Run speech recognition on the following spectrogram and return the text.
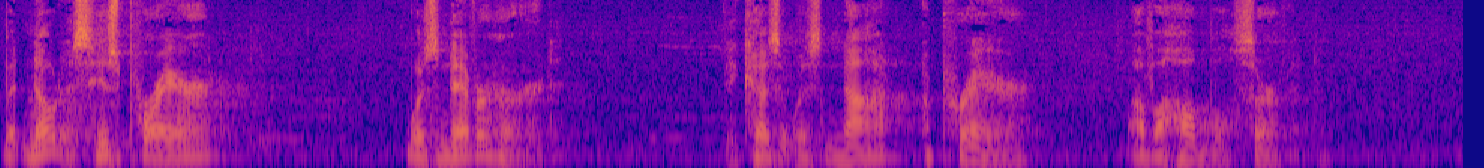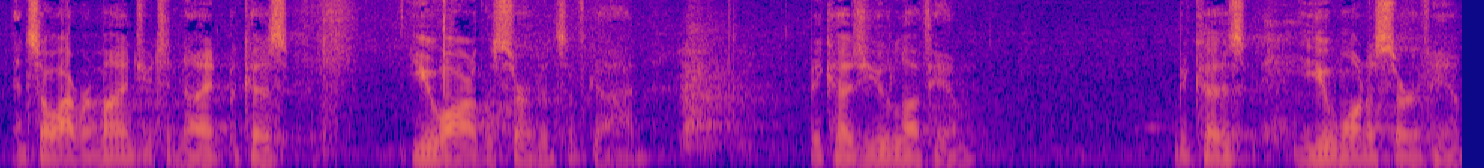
But notice his prayer was never heard because it was not a prayer of a humble servant. And so I remind you tonight because you are the servants of God because you love Him, because you want to serve Him.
